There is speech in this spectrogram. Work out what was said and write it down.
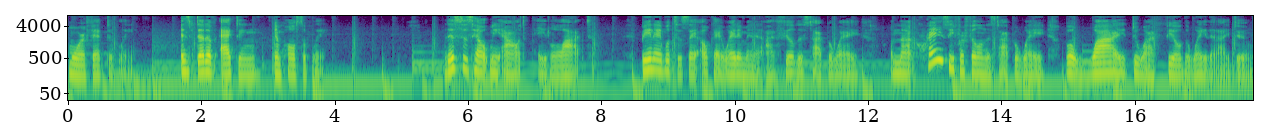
more effectively instead of acting impulsively. This has helped me out a lot. Being able to say, okay, wait a minute, I feel this type of way. I'm not crazy for feeling this type of way, but why do I feel the way that I do?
